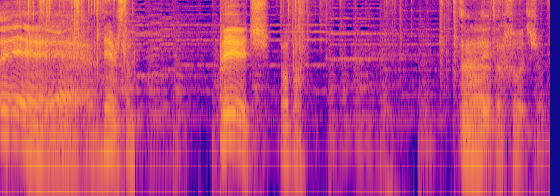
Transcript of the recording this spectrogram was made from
Е, демш съм. Плич. Опа. Само А, дейте да псувате, защото.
